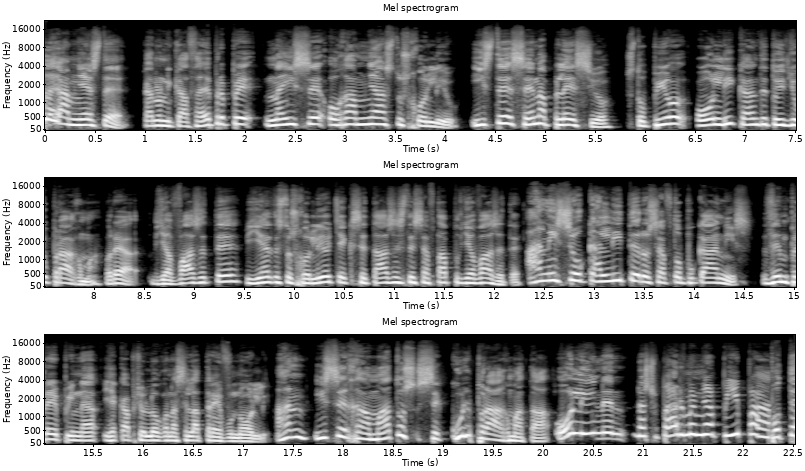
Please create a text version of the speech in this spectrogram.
Δεν γαμιέστε. Κανονικά θα έπρεπε να είσαι ο γαμιάς του σχολείου. Είστε σε ένα πλαίσιο στο οποίο όλοι κάνετε το ίδιο πράγμα. Ωραία. Διαβάζετε, πηγαίνετε στο σχολείο και εξετάζεστε σε αυτά που διαβάζετε. Αν είσαι ο καλύτερος σε αυτό που κάνεις, δεν πρέπει να, για κάποιο λόγο να σε λατρεύουν όλοι. Αν είσαι γαμάτος σε cool πράγματα, όλοι είναι να σου πάρουμε μια πίπα. Ποτέ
